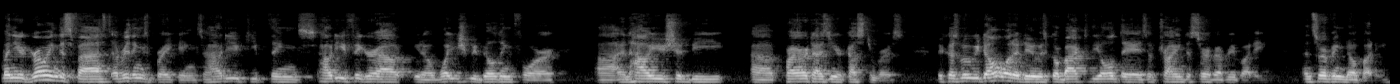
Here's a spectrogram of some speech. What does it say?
when you're growing this fast, everything's breaking. So how do you keep things? How do you figure out you know what you should be building for, uh, and how you should be uh, prioritizing your customers? Because what we don't want to do is go back to the old days of trying to serve everybody and serving nobody.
